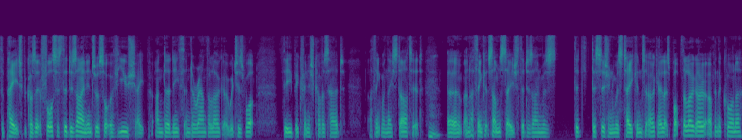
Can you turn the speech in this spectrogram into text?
the page because it forces the design into a sort of U shape underneath and around the logo, which is what the Big Finish covers had, I think, when they started. Mm. Um, and I think at some stage the design was the decision was taken to okay, let's pop the logo up in the corner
